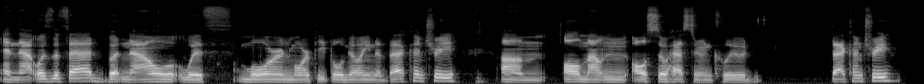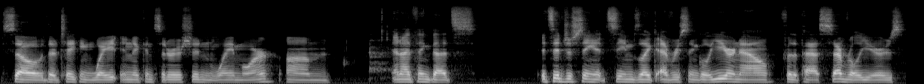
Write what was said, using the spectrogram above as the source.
and that was the fad. But now, with more and more people going to backcountry, um, all mountain also has to include backcountry. So they're taking weight into consideration way more. Um, and I think that's it's interesting. It seems like every single year now, for the past several years,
